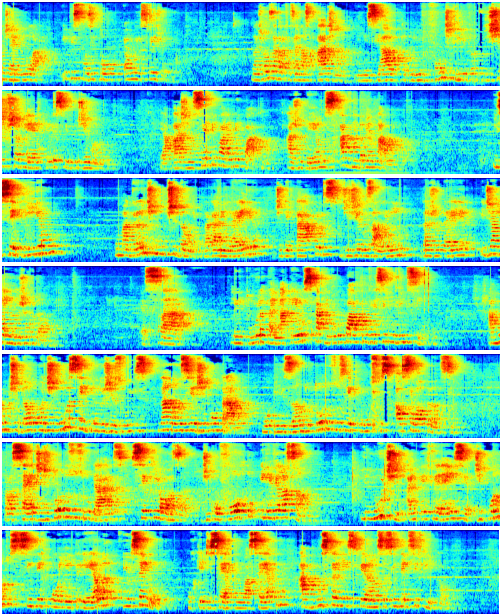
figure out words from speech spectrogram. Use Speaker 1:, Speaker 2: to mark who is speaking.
Speaker 1: Evangelho no lar e o expositor é o Luiz Feijó. Nós vamos agora fazer a nossa página inicial, que é do livro Fonte Viva, de Chico Xavier, pelo Espírito de Emmanuel. É a página 144. Ajudemos a vida mental. E seguiam uma grande multidão da Galiléia, de Decápolis, de Jerusalém, da Judéia e de além do Jordão. Essa leitura está em Mateus capítulo 4, versículo 25. A multidão continua seguindo Jesus na ânsia de encontrá-lo, mobilizando todos os recursos ao seu alcance. Procede de todos os lugares, sequiosa de conforto e revelação. Inútil a interferência de quantos se interpõem entre ela e o Senhor porque de século a século a busca e a esperança se intensificam.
